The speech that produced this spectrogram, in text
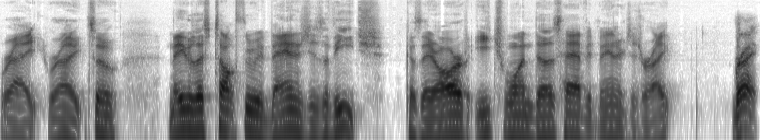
Right, right. So maybe let's talk through advantages of each because there are, each one does have advantages, right? Right.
